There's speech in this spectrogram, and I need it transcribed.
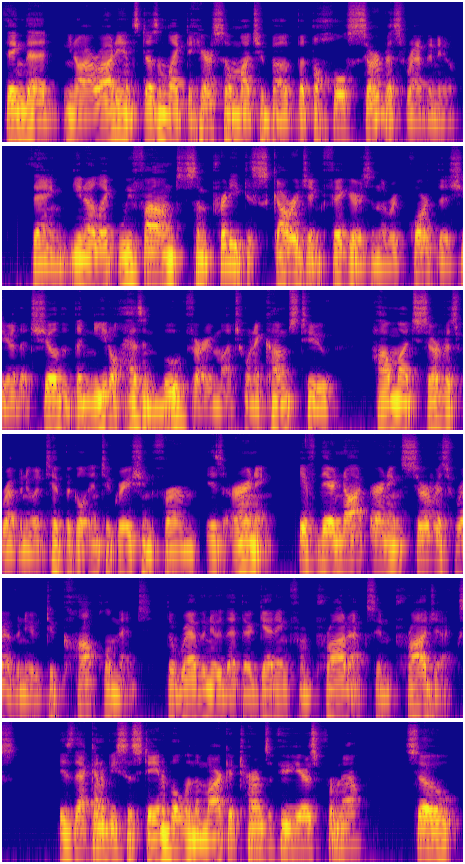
thing that you know our audience doesn't like to hear so much about but the whole service revenue thing. You know like we found some pretty discouraging figures in the report this year that show that the needle hasn't moved very much when it comes to how much service revenue a typical integration firm is earning. If they're not earning service revenue to complement the revenue that they're getting from products and projects is that going to be sustainable when the market turns a few years from now? So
